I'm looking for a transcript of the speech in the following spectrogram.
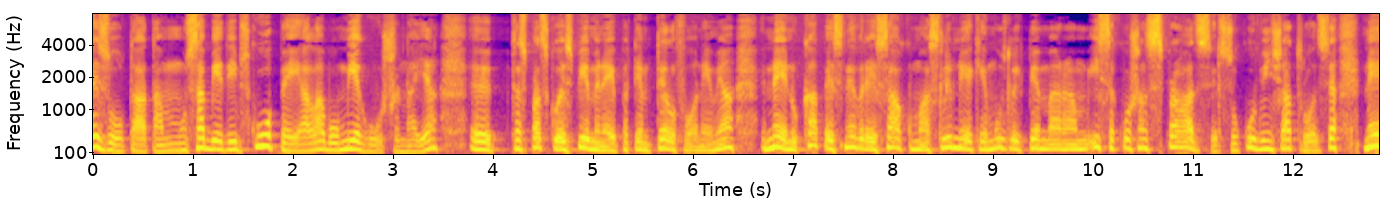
rezultātam un sabiedrības kopējā labuma iegūšanai. Ja? E, Tas pats, ko es pieminēju par tiem telefoniem. Ja? Nē, nu kāpēc nevarēja sākumā slimniekiem uzlikt, piemēram, izsakošanas sprādzes virsū, kur viņš atrodas? Ja? Nē,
